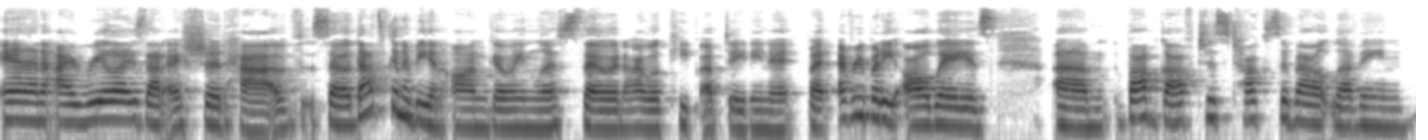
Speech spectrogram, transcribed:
and I realized that I should have. So that's going to be an ongoing list, though, and I will keep updating it. But everybody always, um, Bob Goff just talks about loving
